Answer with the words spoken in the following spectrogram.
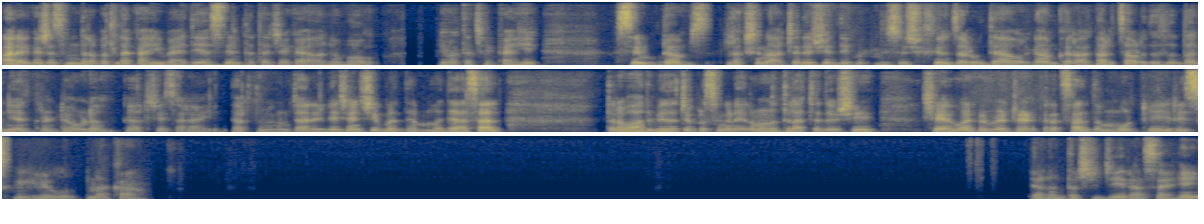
आरोग्याच्या संदर्भातल्या काही व्याधी असतील तर त्याचे काही अनुभव किंवा त्याचे काही सिमटम्स लक्षणं आजच्या दिवशी दिसू शकतील. जरूर त्यावर काम करा. खर्चावरती सुद्धा नियंत्रण ठेवणं गरजेचं राहील. जर तुम्ही तुमच्या रिलेशनशिपमध्ये असाल तर वादविवादाचे प्रसंग निर्माण होतील आजच्या दिवशी शेअर मार्केटमध्ये ट्रेड करत असाल तर मोठे रिस्क घेऊ नका. त्यानंतरची जी रास आहे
